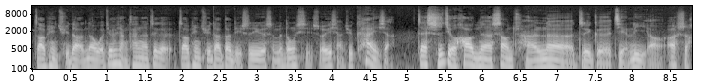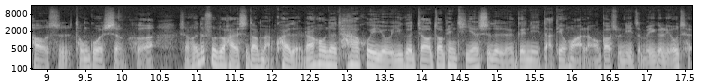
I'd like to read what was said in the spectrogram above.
招聘渠道，那我就想看看这个招聘渠道到底是一个什么东西，所以想去看一下。在十九号呢上传了这个简历啊，二十号是通过审核，审核的速度还是倒蛮快的。然后呢，他会有一个叫招聘体验师的人给你打电话，然后告诉你怎么一个流程，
